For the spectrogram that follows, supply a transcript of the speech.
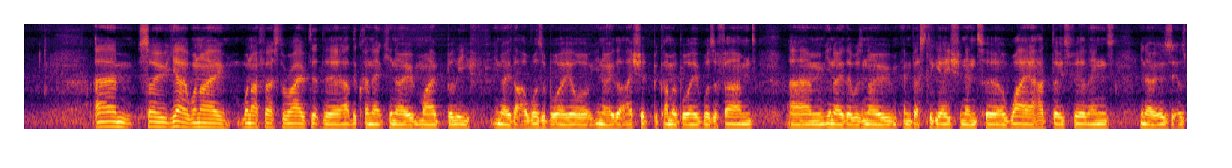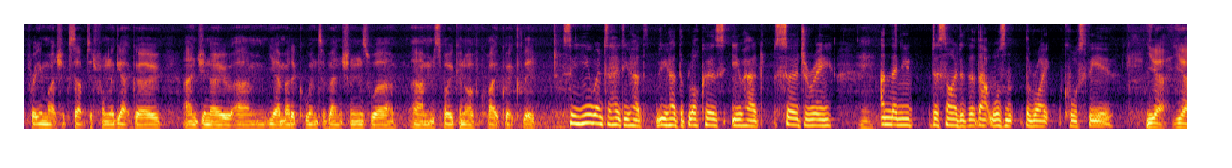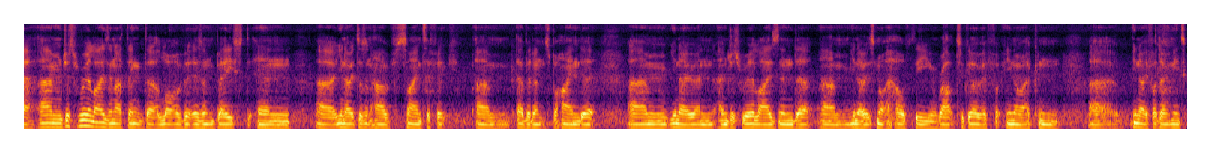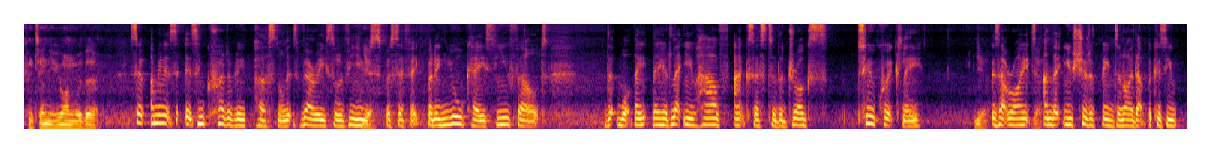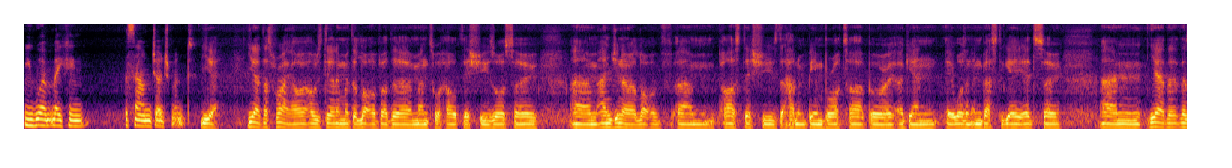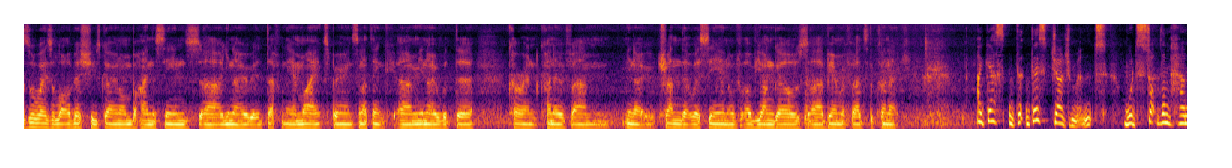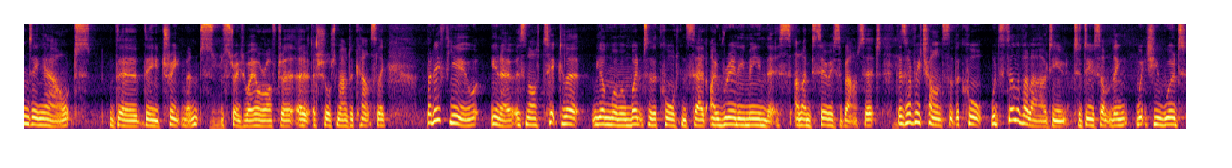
Um, so yeah, when I when I first arrived at the at the clinic, you know, my belief, you know, that I was a boy or you know that I should become a boy was affirmed. Um, you know, there was no investigation into why I had those feelings. You know, it was it was pretty much accepted from the get go, and you know, um, yeah, medical interventions were um, spoken of quite quickly. So you went ahead. You had you had the blockers. You had surgery, mm. and then you decided that that wasn't the right course for you. Yeah, yeah. Um, just realizing, I think that a lot of it isn't based in, uh, you know, it doesn't have scientific um, evidence behind it, um, you know, and, and just realizing that, um, you know, it's not a healthy route to go if, you know, I can, uh, you know, if I don't need to continue on with it. So, I mean, it's, it's incredibly personal, it's very sort of use yeah. specific, but in your case, you felt that what they, they had let you have access to the drugs too quickly yeah. Is that right? Yes. And that you should have been denied that because you, you weren't making a sound judgment? Yeah. Yeah, that's right. I, I was dealing with a lot of other mental health issues also, um, and you know, a lot of um, past issues that hadn't been brought up, or again, it wasn't investigated. So, um, yeah, there, there's always a lot of issues going on behind the scenes. Uh, you know, definitely in my experience, and I think um, you know, with the current kind of um, you know trend that we're seeing of, of young girls uh, being referred to the clinic. I guess th- this judgment would stop them handing out the the treatment mm. straight away or after a, a short amount of counselling. But if you, you know, as an articulate young woman went to the court and said, I really mean this and I'm serious about it, mm. there's every chance that the court would still have allowed you to do something which you would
